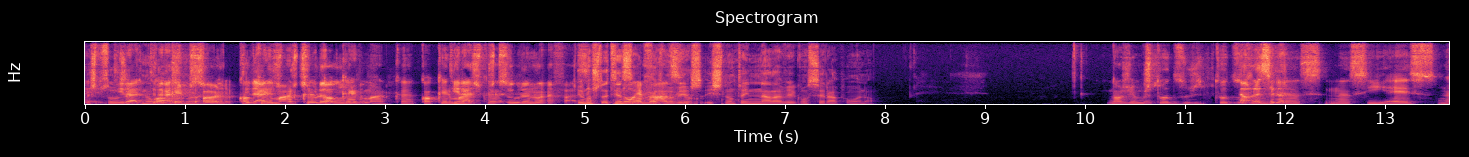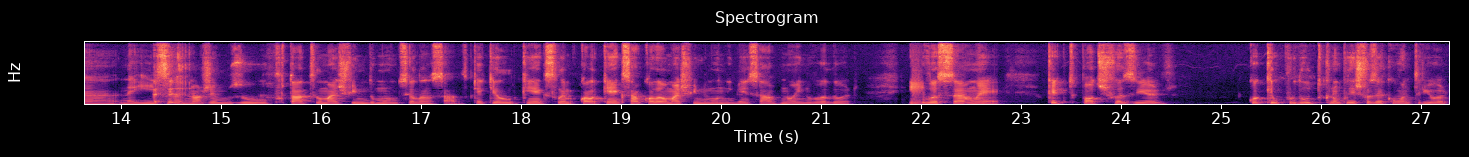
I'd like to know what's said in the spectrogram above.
As pessoas é que não tirar usam, a não é? espessura- Olha, qualquer marca, é um- qualquer marca, qualquer Tirar a marca. espessura não é fácil. Eu não estou, atenção, Não é mais uma vez, isto não tem nada a ver com ser Apple ou não. Nós vemos todos os, todos Não, os anos cena- na, na CES, na, na IFA, cena- nós vemos o portátil mais fino do mundo ser lançado. Que é aquele, quem, é que se lembra, qual- quem é que sabe qual é o mais fino do mundo? Ninguém sabe, não é inovador. Inovação é o que é que tu podes fazer com aquele produto que não podias fazer com o anterior.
